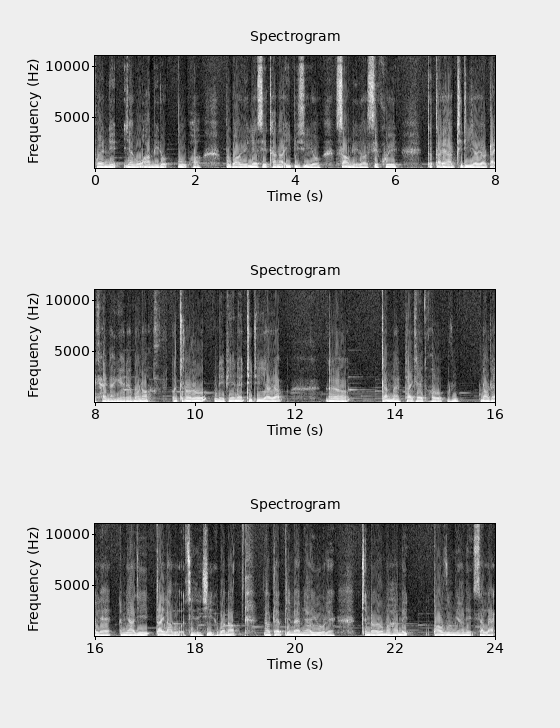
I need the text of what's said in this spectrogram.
ဖွဲ့နဲ့ရန်ကုန်အာမီတို့ပူပေါင်းပူပေါင်း၍လက်စစ်ဌာန APC ကိုစောင့်နေသောစစ်ခွေးတတရထိထိရောက်ရောက်တိုက်ခိုက်နိုင်ခဲ့တယ်ပေါ့နော်ကျွန်တော်တို့နေပြင်းနဲ့ထိထိရောက်ရောက်အဲတမန်တိုက်ခိုက်တော့နောက်ထပ်လည်းအများကြီးတိုက်လာဖို့အစီအစဉ်ရှိတယ်ပေါ့နော်နောက်ထပ်ပြင်မဲ့အများကြီးကိုလည်းကျွန်တော်တို့မဟာမိတ်ပေါင်းစုများနဲ့ဆက်လက်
